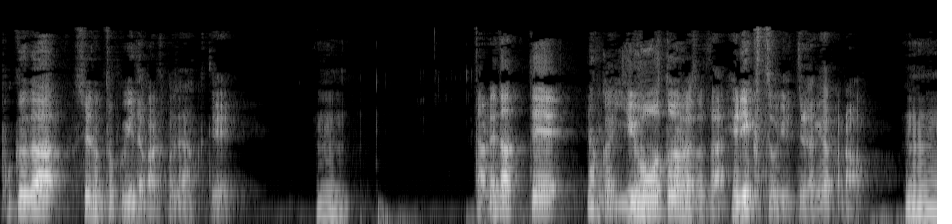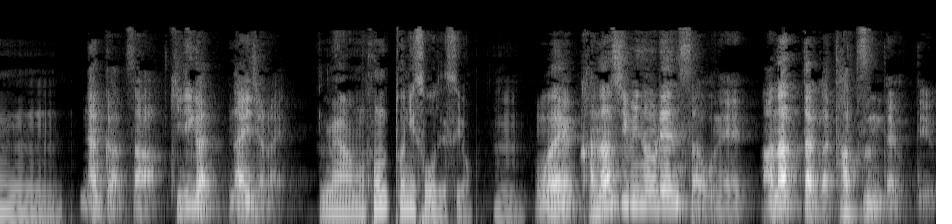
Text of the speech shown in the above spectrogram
僕がそういうの得意だからとかじゃなくて、うん。誰だって、なんか言おうと思えばさ、へりくつを言ってるだけだから、うーん。なんかさ、キリがないじゃない。いや、もう本当にそうですよ。うん。もうね、悲しみの連鎖をね、あなたが立つんだよっていう。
